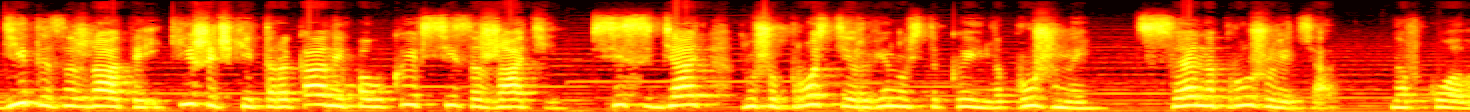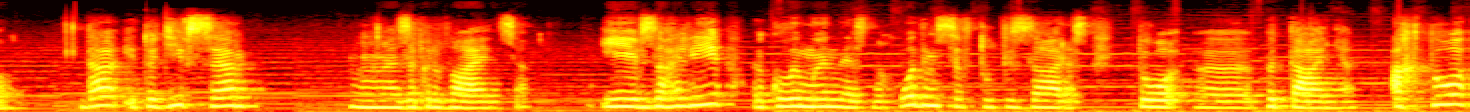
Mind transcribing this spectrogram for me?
діти зажаті, і кішечки, і таракани, і павуки всі зажаті, всі сидять, тому що простір він ось такий напружений, все напружується навколо. Да? І тоді все закривається. І взагалі, коли ми не знаходимося тут і зараз, то е, питання: а хто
